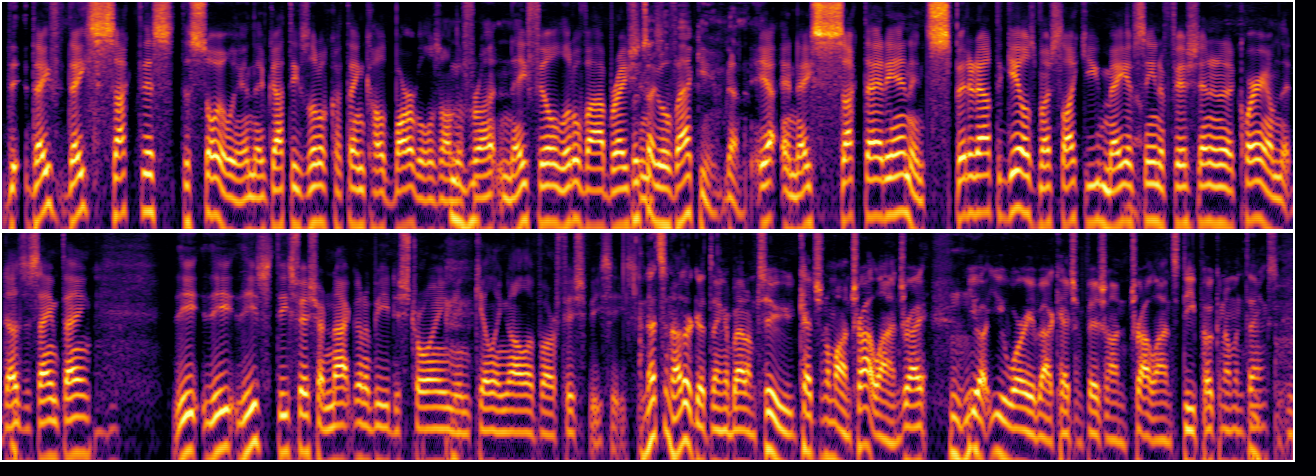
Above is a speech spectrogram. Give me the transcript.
they they suck this the soil in. They've got these little thing called barbels on the mm-hmm. front, and they feel little vibrations. Looks like a little vacuum, doesn't it? Yeah, and they suck that in and spit it out the gills, much like you may have seen a fish in an aquarium that does the same thing. Mm-hmm. The, the, these these fish are not going to be destroying and killing all of our fish species. And that's another good thing about them too. Catching them on trot lines, right? Mm-hmm. You you worry about catching fish on trot lines, deep hooking them and things. Mm-hmm.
